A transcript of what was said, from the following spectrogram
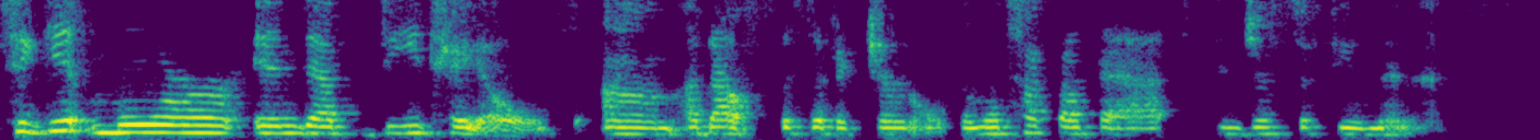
to get more in-depth details um, about specific journals. And we'll talk about that in just a few minutes.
